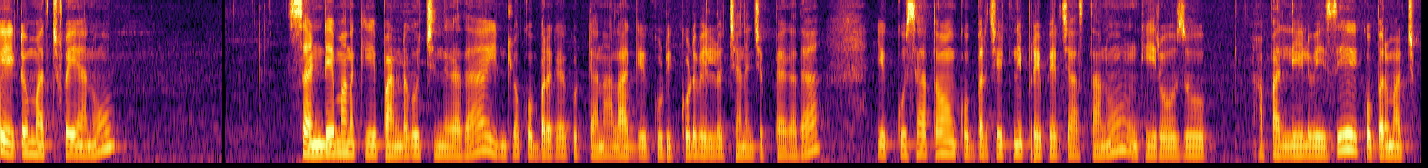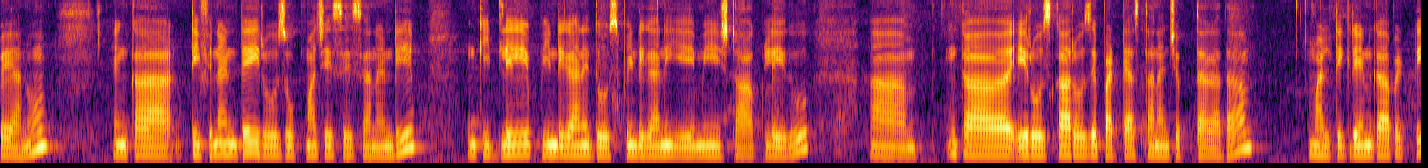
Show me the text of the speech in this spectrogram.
వేయటం మర్చిపోయాను. సండే మనకి పండగ వచ్చింది కదా ఇంట్లో కొబ్బరికాయ కుట్టాను. అలాగే గుడికి కూడా వెళ్ళొచ్చానని చెప్పా కదా. ఎక్కువ శాతం కొబ్బరి చట్నీ ప్రిపేర్ చేస్తాను. ఇంక ఈరోజు ఆ పల్లీలు వేసి కొబ్బరి మర్చిపోయాను. ఇంకా టిఫిన్ అంటే ఈరోజు ఉప్మా చేసేసానండి. ఇంక ఇడ్లీ పిండి కానీ దోశ పిండి కానీ ఏమీ స్టాక్ లేదు. ఇంకా ఏ రోజుకి ఆ రోజే పట్టేస్తానని చెప్తా కదా. మల్టీగ్రెయిన్ కాబట్టి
